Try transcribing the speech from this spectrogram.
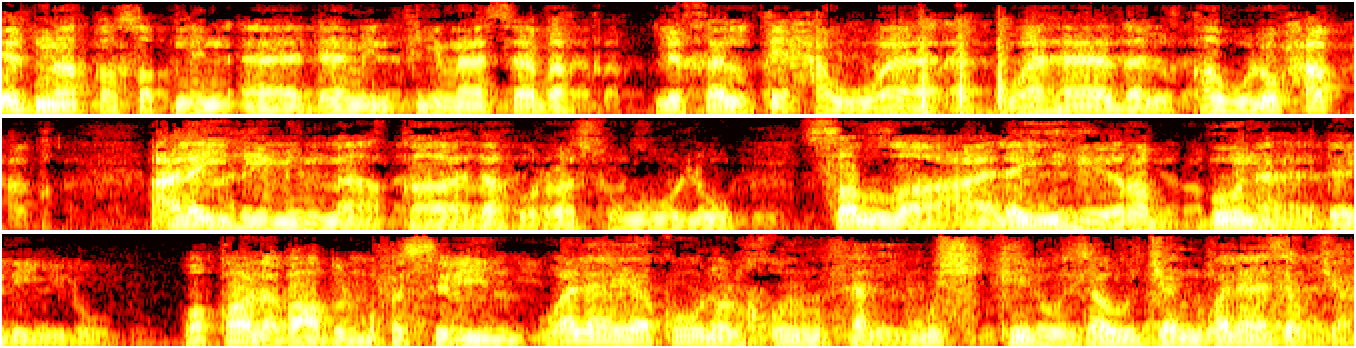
إذ نقصت من آدم فيما سبق لخلق حواء وهذا القول حق عليه مما قاله الرسول صلى عليه ربنا دليل. وقال بعض المفسرين ولا يكون الخنث المشكل زوجا ولا زوجة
